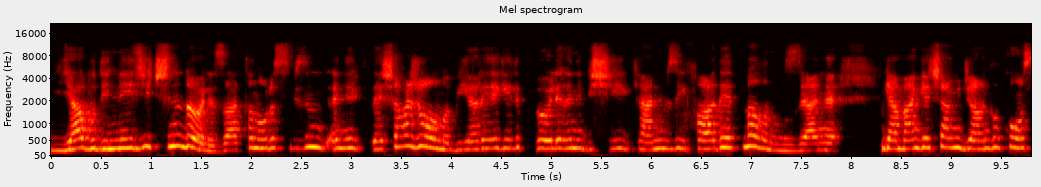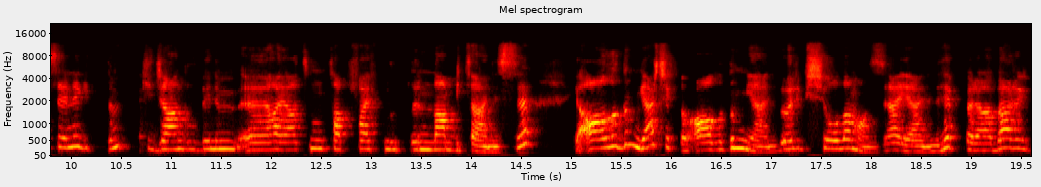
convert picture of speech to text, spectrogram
ya bu dinleyici için de öyle. Zaten orası bizim hani deşarj olma, bir araya gelip böyle hani bir şey kendimizi ifade etme alanımız. Yani, yani ben geçen gün Jungle konserine gittim. Ki Jungle benim e, hayatımın top 5 gruplarından bir tanesi. Ya ağladım gerçekten ağladım yani. Böyle bir şey olamaz ya yani. Hep beraber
